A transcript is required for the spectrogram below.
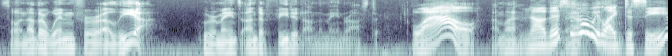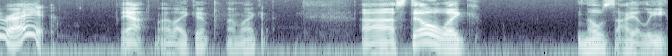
So another win for Aliyah, who remains undefeated on the main roster. wow. I'm like, Now this is what we like to see, right? yeah, I like it. I'm liking it. Uh, still, like, no Xia Li.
